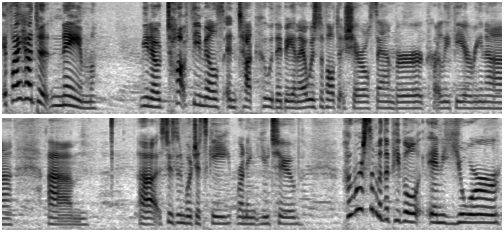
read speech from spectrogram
if I had to name, you know, top females in tech, who would they be? And I always default to Sheryl Sandberg, Carly Fiorina, um, uh, Susan Wojcicki running YouTube. Who are some of the people in your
